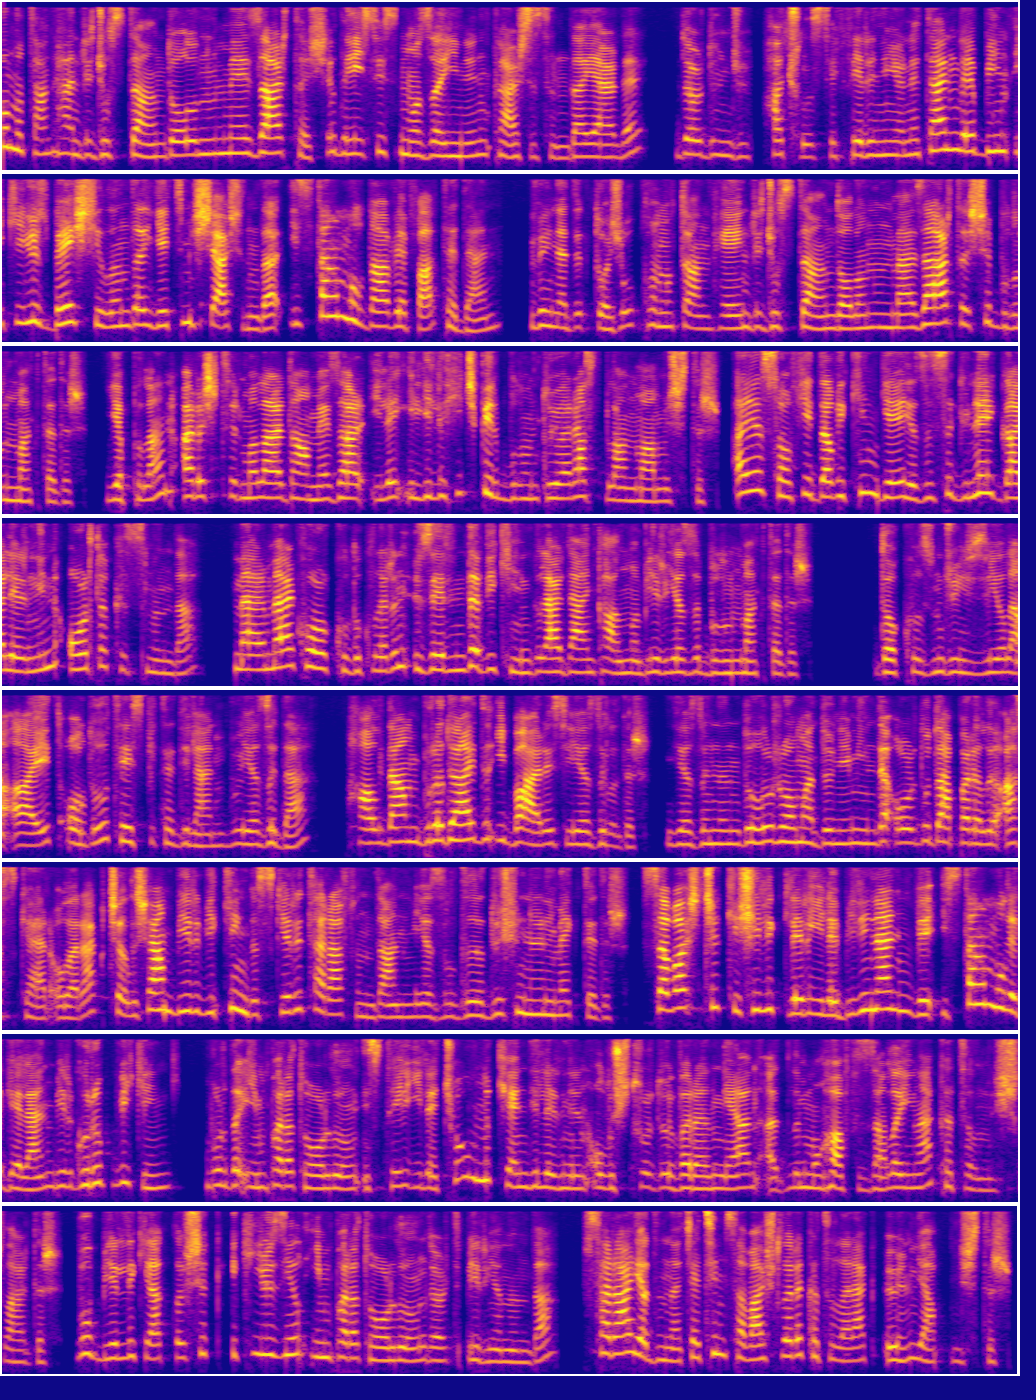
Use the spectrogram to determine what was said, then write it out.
Komutan Henry Custandoğlu'nun mezar taşı Deisis mozaiğinin karşısında yerde, 4. Haçlı Seferi'ni yöneten ve 1205 yılında 70 yaşında İstanbul'da vefat eden, Venedik Doju Komutan Henry Custandoğlu'nun mezar taşı bulunmaktadır. Yapılan araştırmalarda mezar ile ilgili hiçbir buluntuya rastlanmamıştır. Ayasofya'da Vikinge yazısı Güney Galeri'nin orta kısmında, mermer korkulukların üzerinde Vikinglerden kalma bir yazı bulunmaktadır. 9. yüzyıla ait olduğu tespit edilen bu yazıda, haldan buradaydı ibaresi yazılıdır. Yazının Doğu Roma döneminde orduda paralı asker olarak çalışan bir Viking askeri tarafından yazıldığı düşünülmektedir. Savaşçı kişilikleriyle bilinen ve İstanbul'a gelen bir grup Viking, burada imparatorluğun isteğiyle çoğunu kendilerinin oluşturduğu Varangian adlı muhafız alayına katılmışlardır. Bu birlik yaklaşık 200 yıl imparatorluğun dört bir yanında, saray adına çetin savaşlara katılarak ün yapmıştır.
